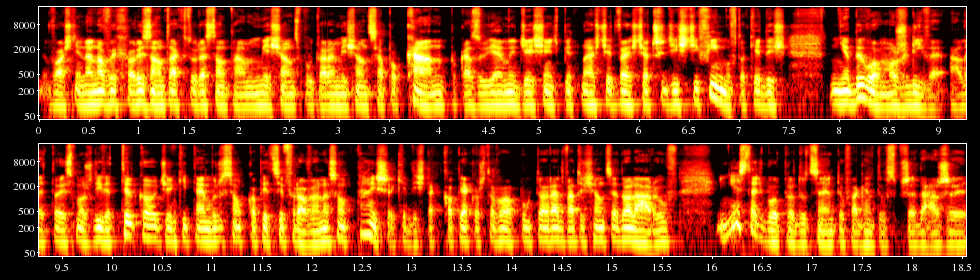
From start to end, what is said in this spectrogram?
właśnie na Nowych Horyzontach, które są tam miesiąc, półtora miesiąca po Cannes, pokazujemy 10, 15, 20, 30 filmów. To kiedyś nie było możliwe, ale to jest możliwe tylko dzięki temu, że są kopie cyfrowe. One są tańsze. Kiedyś ta kopia kosztowała półtora, dwa tysiące dolarów i nie stać było producentów, agentów sprzedaży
